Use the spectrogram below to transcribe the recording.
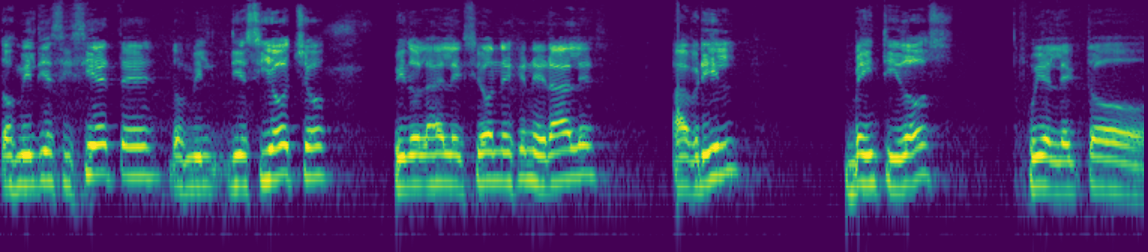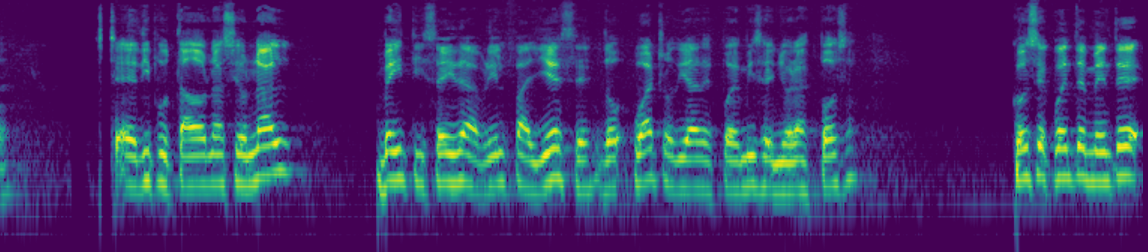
2017, 2018, vino las elecciones generales, abril 22, fui electo eh, diputado nacional, 26 de abril fallece, cuatro días después mi señora esposa. Consecuentemente,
